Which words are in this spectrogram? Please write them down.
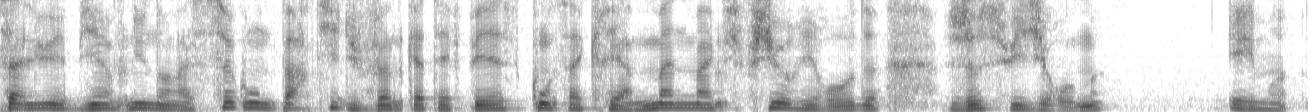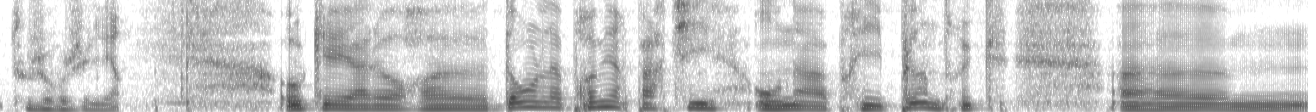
Salut et bienvenue dans la seconde partie du 24 FPS consacré à Mad Max Fury Road. Je suis Jérôme. Et moi, toujours Julien. Ok, alors euh, dans la première partie, on a appris plein de trucs, euh,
